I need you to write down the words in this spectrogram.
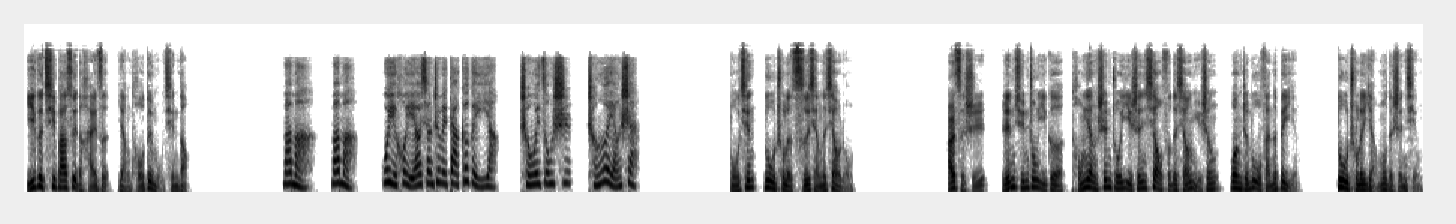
一个七八岁的孩子仰头对母亲道：“妈妈，妈妈，我以后也要像这位大哥哥一样，成为宗师，惩恶扬善。”母亲露出了慈祥的笑容，而此时人群中，一个同样身着一身校服的小女生望着陆凡的背影，露出了仰慕的神情。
